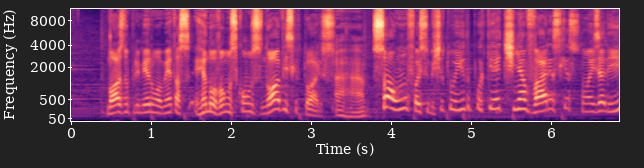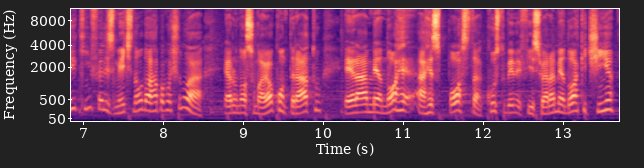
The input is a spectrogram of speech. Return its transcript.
Nós, no primeiro momento, renovamos com os nove escritórios. Uhum. Só um foi substituído porque tinha várias questões ali que, infelizmente, não dava para continuar. Era o nosso maior contrato, era a menor a resposta custo-benefício, era a menor que tinha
